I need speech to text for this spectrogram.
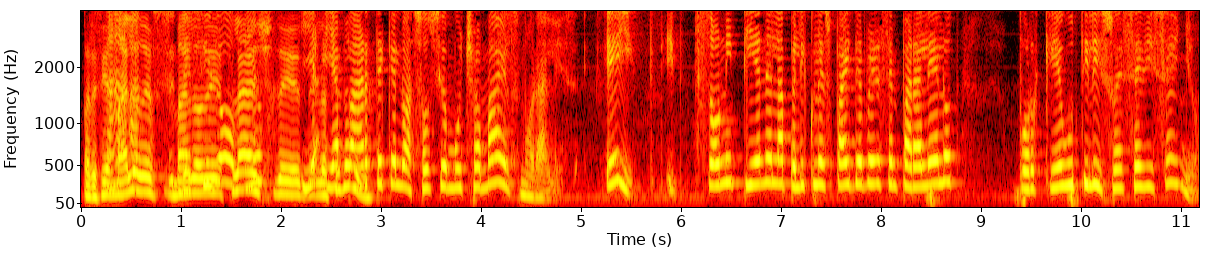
Parecía Ajá, malo de, de malo de CW, Flash de, de y, y aparte que lo asocio mucho a Miles Morales. Ey, y- Sony tiene la película Spider-Verse en paralelo. ¿Por qué utilizó ese diseño?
